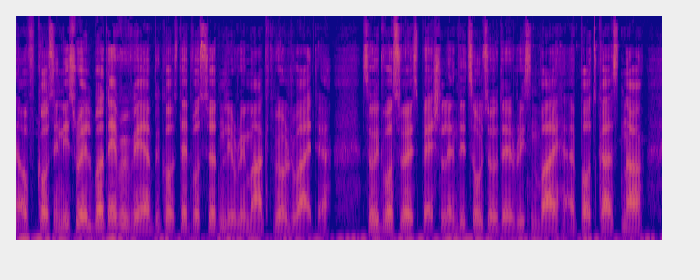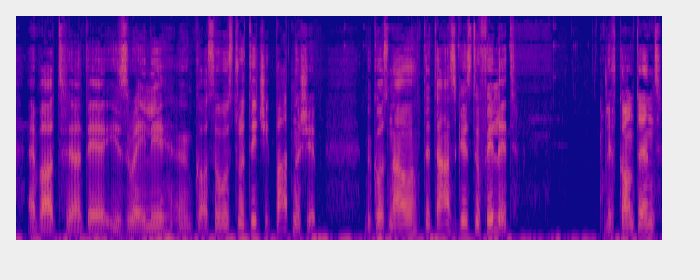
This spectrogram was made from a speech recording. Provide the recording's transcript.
of course in Israel, but everywhere because that was certainly remarked worldwide. Yeah? So it was very special, and it's also the reason why I podcast now about uh, the Israeli uh, Kosovo strategic partnership, because now the task is to fill it with content,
